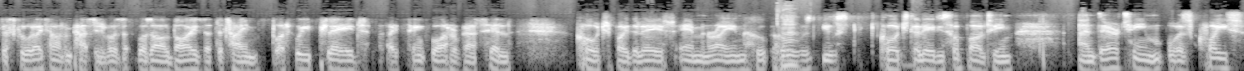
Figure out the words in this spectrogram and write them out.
the school I taught in Passage was, was all boys at the time. But we played, I think, Watergrass Hill, coached by the late Eamon Ryan, who, who was, used to coach the ladies football team and their team was quite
